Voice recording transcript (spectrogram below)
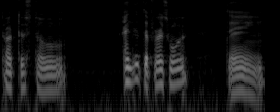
Dr. Stone. And did the first one? Dang.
